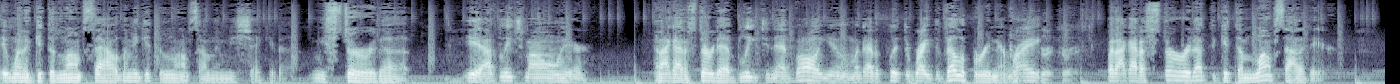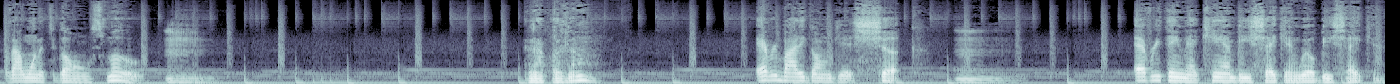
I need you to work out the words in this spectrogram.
They want to get the lumps out. Let me get the lumps out. Let me shake it up. Let me stir it up. Mm-hmm. Yeah, I bleach my own hair. And I got to stir that bleach in that volume. I got to put the right developer in there, right? Correct. Correct. But I got to stir it up to get them lumps out of there. Because I want it to go on smooth. Mm. And I put it on. Everybody gonna get shook. Mm. Everything that can be shaken will be shaken.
